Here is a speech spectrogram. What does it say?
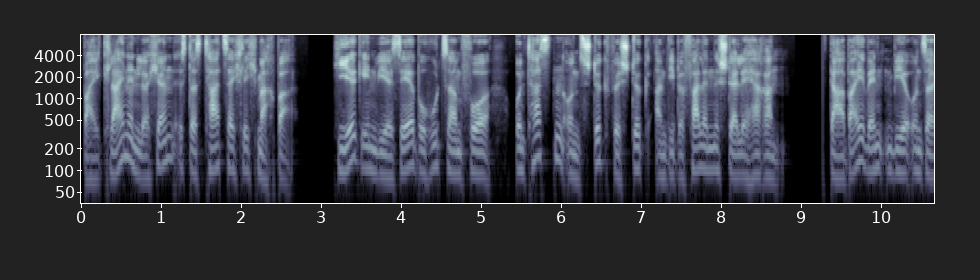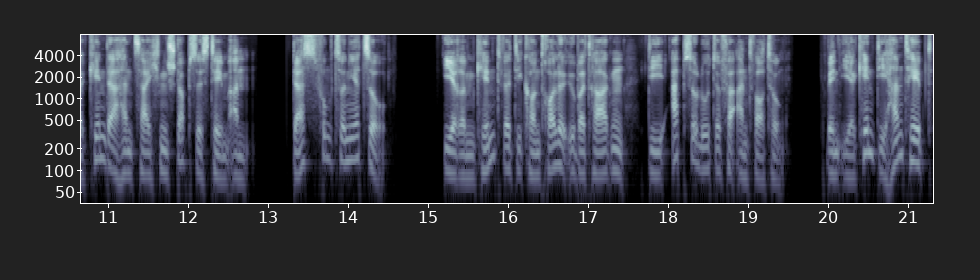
Bei kleinen Löchern ist das tatsächlich machbar. Hier gehen wir sehr behutsam vor und tasten uns Stück für Stück an die befallene Stelle heran. Dabei wenden wir unser Kinderhandzeichen-Stoppsystem an. Das funktioniert so. Ihrem Kind wird die Kontrolle übertragen, die absolute Verantwortung. Wenn Ihr Kind die Hand hebt,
